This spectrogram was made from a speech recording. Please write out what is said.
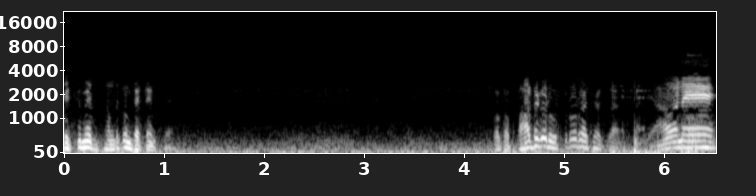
చెక్ మీద సంతకం పెట్టండి సార్. ఒక పాటగాడు ఉత్తరం రాశాడు సార్. ఏమనే.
